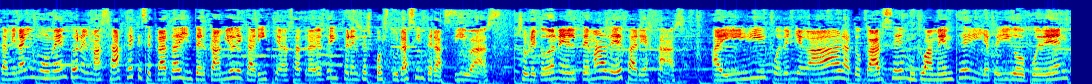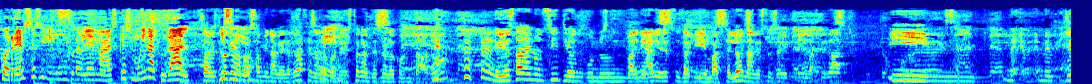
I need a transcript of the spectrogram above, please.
También hay un momento en el masaje que se trata de intercambio de caricias a través de diferentes posturas interactivas, sobre todo en el tema de parejas. Ahí pueden llegar a tocarse mutuamente y ya te digo, pueden correrse sin ningún problema. Es que es muy natural. ¿Sabes Y lo que me pasó a mí una vez relacionado Sí. con esto, que antes no lo he contado? Que yo estaba en un sitio, en un, un balneario de estos de aquí en Barcelona, de estos de- en la ciudad, y mm, me- me- yo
